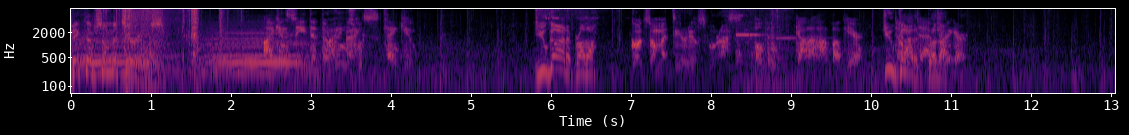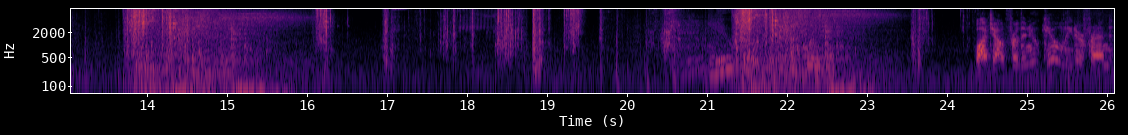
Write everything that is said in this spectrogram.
Picked up some materials. I can see that the Right, ring's... thanks. Thank you. You got it, brother. Got some materials for us. Open. Gotta hop up here. You Double got it, brother. Trigger. New kill appointed. Watch out for the new kill leader, friend.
